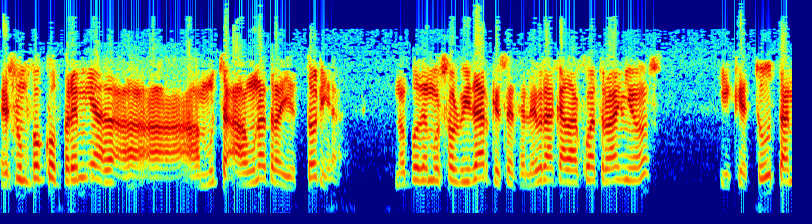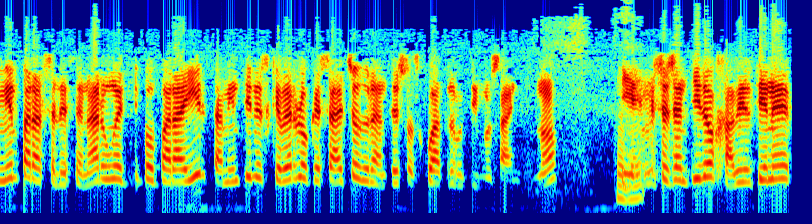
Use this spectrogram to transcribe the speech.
es un poco premia a, mucha, a una trayectoria. No podemos olvidar que se celebra cada cuatro años y que tú también para seleccionar un equipo para ir también tienes que ver lo que se ha hecho durante esos cuatro últimos años, ¿no? Y en ese sentido Javier tiene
